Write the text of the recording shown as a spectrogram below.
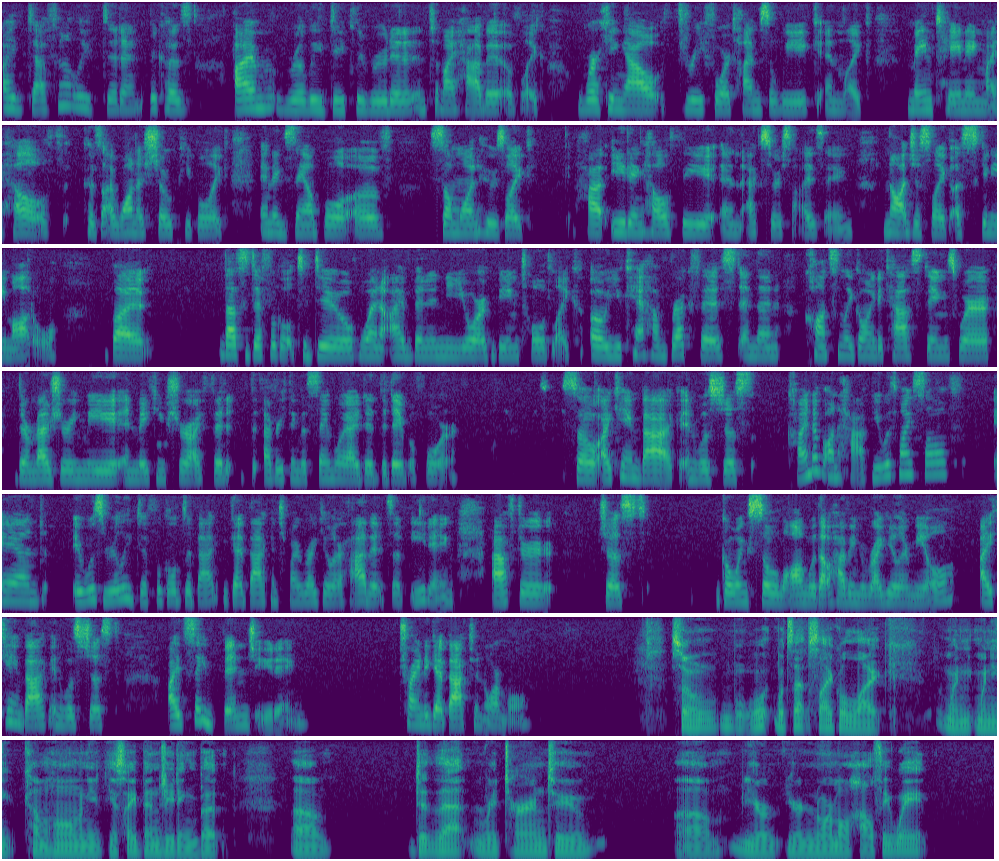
I definitely didn't because I'm really deeply rooted into my habit of like working out three, four times a week and like maintaining my health because I want to show people like an example of someone who's like ha- eating healthy and exercising, not just like a skinny model. But that's difficult to do when I've been in New York being told, like, oh, you can't have breakfast, and then constantly going to castings where they're measuring me and making sure I fit everything the same way I did the day before. So I came back and was just kind of unhappy with myself, and it was really difficult to back, get back into my regular habits of eating after just going so long without having a regular meal. I came back and was just I'd say binge eating, trying to get back to normal. So, what's that cycle like when when you come home and you, you say binge eating? But um, did that return to um, your your normal healthy weight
